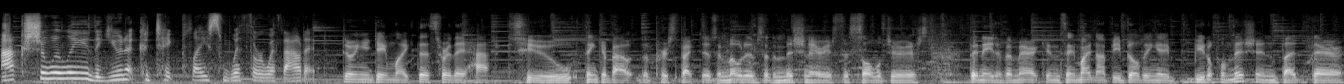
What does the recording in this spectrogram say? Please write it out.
Actually, the unit could take place with or without it. Doing a game like this where they have to think about the perspectives and motives of the missionaries, the soldiers, the Native Americans, they might not be building a beautiful mission, but they're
